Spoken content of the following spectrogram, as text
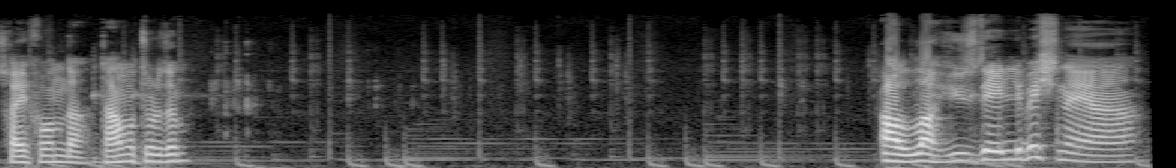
Sayfa 10'da. Tam oturdum. Allah %55 ne ya?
